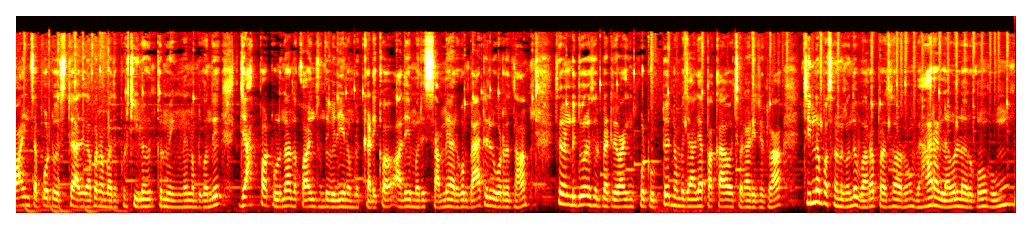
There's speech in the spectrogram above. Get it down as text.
காயின்ஸை போட்டு வச்சுட்டு அதுக்கப்புறம் நம்ம அதை பிடிச்சி இழுத்துன்னு வைங்களேன். நம்மளுக்கு வந்து ஜாக்பாட் விழுந்தால் அந்த காயின்ஸ் வந்து வெளியே நம்மளுக்கு கிடைக்கும். அதே மாதிரி செம்மையாக இருக்கும். பேட்டரியில் ஓடுறது தான். ஸோ ரெண்டு டூரசல் பேட்டரி வாங்கி போட்டு விட்டு நம்ம ஜாலியாக பக்காவாக வச்சு விளையாடிட்டு இருக்கலாம். சின்ன பசங்களுக்கு வந்து வர பிரசாரம் வேறு லெவலில் இருக்கும். ரொம்ப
